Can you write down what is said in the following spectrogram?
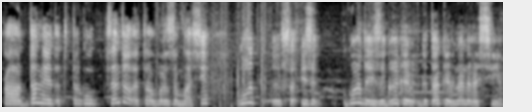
А, данный этот торговый центр это в Арзамасе, город э, из города из игры GTA Криминальная Россия.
